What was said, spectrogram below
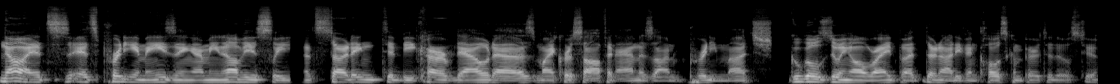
No, it's it's pretty amazing. I mean, obviously, it's starting to be carved out as Microsoft and Amazon pretty much. Google's doing all right, but they're not even close compared to those two.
